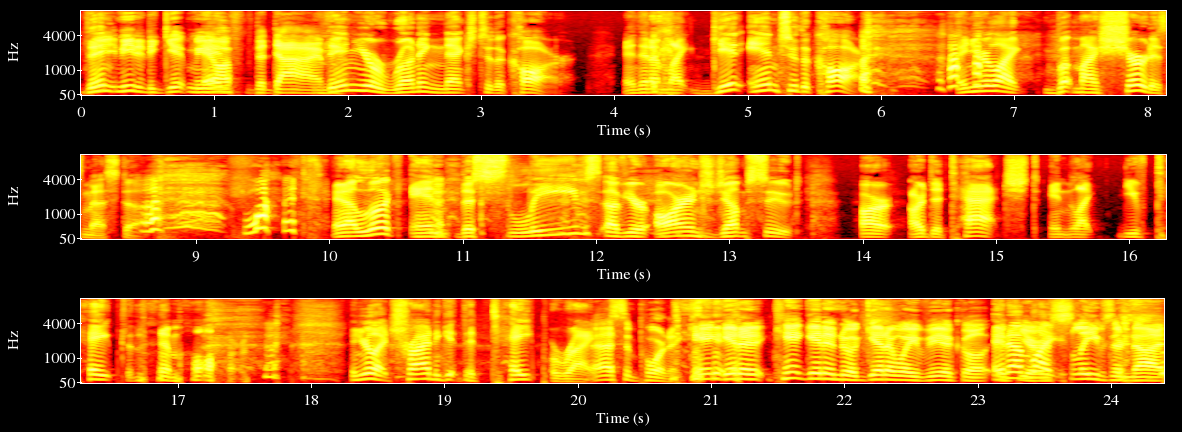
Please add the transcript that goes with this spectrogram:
Then you needed to get me off the dime. then you're running next to the car. And then I'm like, get into the car. and you're like, but my shirt is messed up. What? And I look and the sleeves of your orange jumpsuit are are detached and like you've taped them on. And you're like trying to get the tape right. That's important. Can't get a can't get into a getaway vehicle And if I'm your like- sleeves are not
